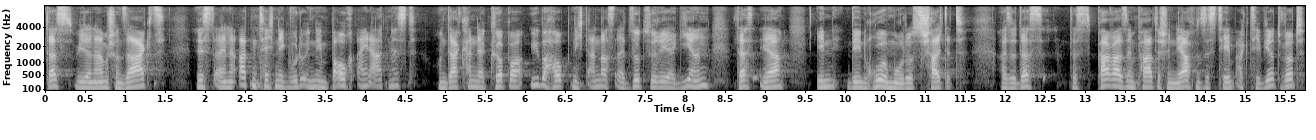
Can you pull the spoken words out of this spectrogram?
das, wie der Name schon sagt, ist eine Atemtechnik, wo du in den Bauch einatmest und da kann der Körper überhaupt nicht anders als so zu reagieren, dass er in den Ruhemodus schaltet. Also dass das parasympathische Nervensystem aktiviert wird,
